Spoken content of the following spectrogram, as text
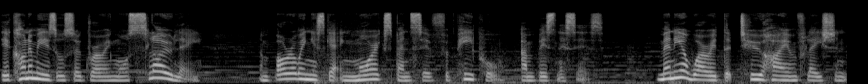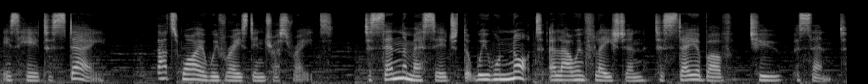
The economy is also growing more slowly, and borrowing is getting more expensive for people and businesses. Many are worried that too high inflation is here to stay. That's why we've raised interest rates, to send the message that we will not allow inflation to stay above 2%.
